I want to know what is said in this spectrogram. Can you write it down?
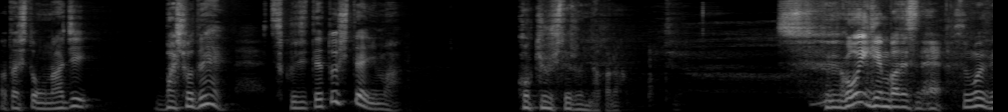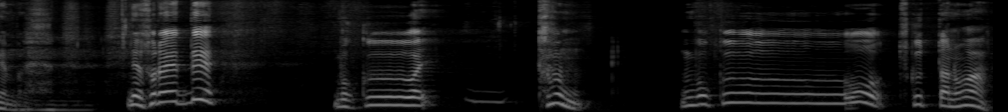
私と同じ場所で、作り手として今、呼吸してるんだから。すごい現場ですね。すごい現場です。で、それで、僕は、多分、僕を作ったのは、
